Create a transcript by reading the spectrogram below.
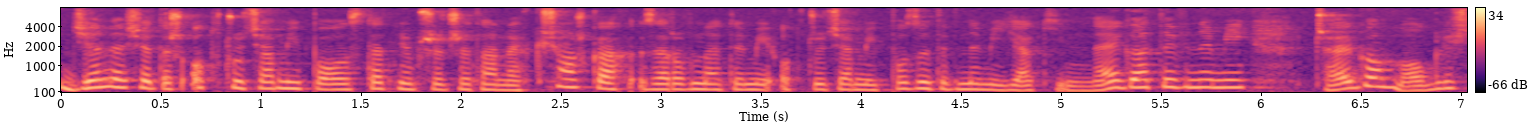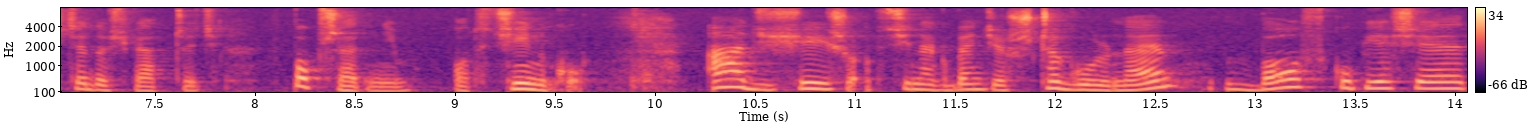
dzielę się też odczuciami po ostatnio przeczytanych książkach, zarówno tymi odczuciami pozytywnymi, jak i negatywnymi, czego mogliście doświadczyć w poprzednim odcinku. A dzisiejszy odcinek będzie szczególny, bo skupię się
